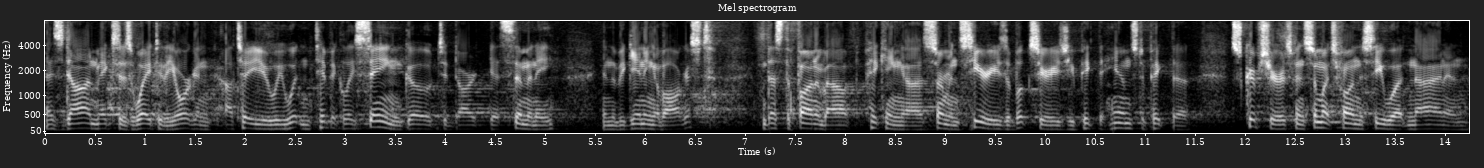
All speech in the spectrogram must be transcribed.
As Don makes his way to the organ, I'll tell you, we wouldn't typically sing Go to Dark Gethsemane in the beginning of August. That's the fun about picking a sermon series, a book series. You pick the hymns to pick the scripture. It's been so much fun to see what 9 and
